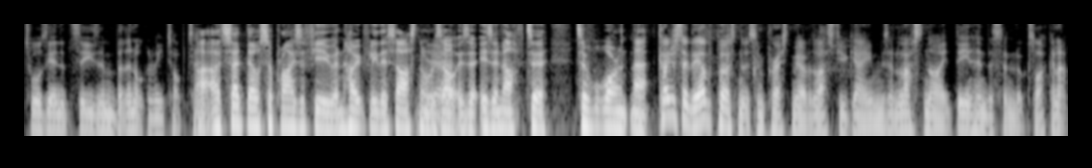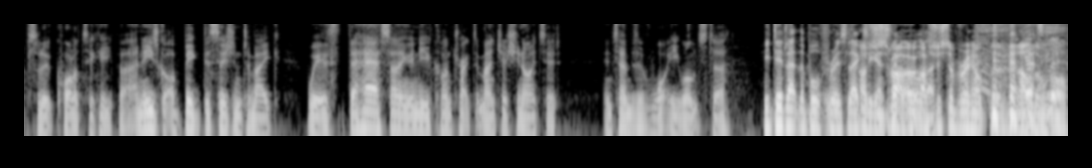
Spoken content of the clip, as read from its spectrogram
towards the end of the season, but they're not going to be top 10. I, I said they'll surprise a few, and hopefully this Arsenal Yeah. result is, is enough to, to warrant that. Can I just say the other person that's impressed me over the last few games, and last night, Dean Henderson looks like an absolute quality keeper, and he's got a big decision to make with De Gea signing a new contract at Manchester United in terms of what he wants to. He did let the ball through his legs against just, about, Liverpool. I was though. just to bring up the Wijnaldum goal.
